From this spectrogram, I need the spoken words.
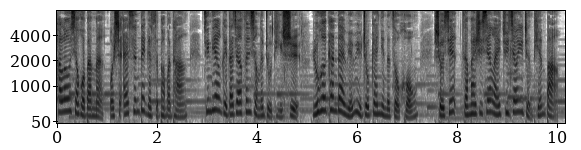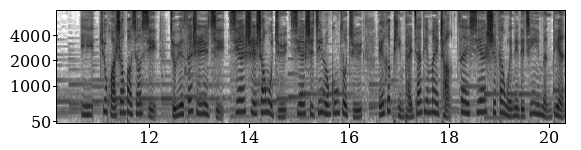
Hello，小伙伴们，我是 S N Dex 泡泡糖。今天要给大家分享的主题是如何看待元宇宙概念的走红。首先，咱们还是先来聚焦一整天吧。一，据华商报消息，九月三十日起，西安市商务局、西安市金融工作局联合品牌家电卖场在西安市范围内的经营门店。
